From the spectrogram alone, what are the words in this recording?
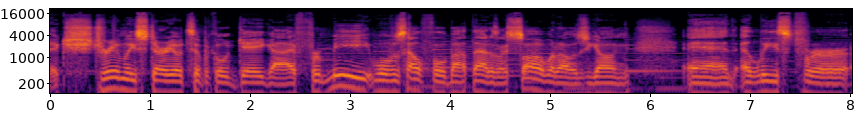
extremely stereotypical gay guy. For me, what was helpful about that is I saw it when I was young and at least for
